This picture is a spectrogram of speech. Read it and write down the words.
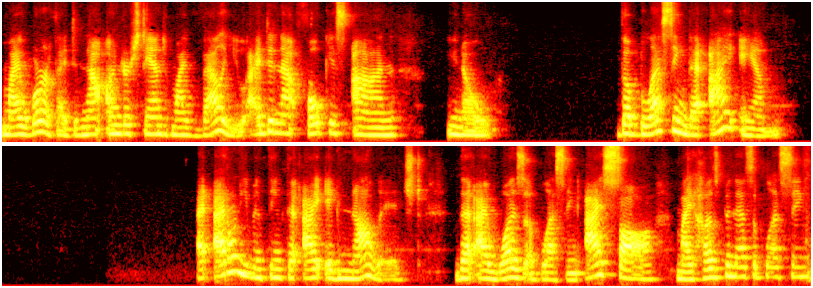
my worth. I did not understand my value. I did not focus on, you know, the blessing that I am. I, I don't even think that I acknowledged that I was a blessing. I saw my husband as a blessing.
